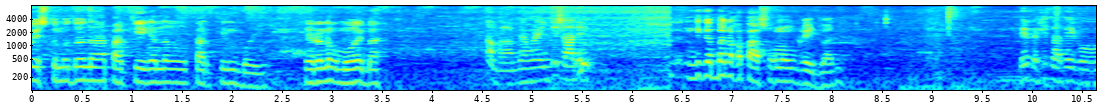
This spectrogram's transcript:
pwesto mo doon na parkingan ng parking boy, meron na kumuha iba. Ah, marami ngayon dyan sa atin. Hindi ka ba nakapasok ng grade 1? Hindi, kasi tatay ko,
